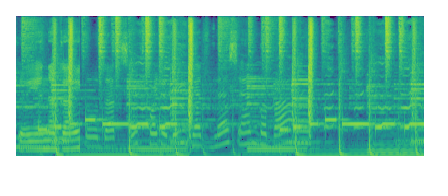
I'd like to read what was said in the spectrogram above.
So, ayan na guys. So, that's it for today. God bless and bye-bye.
